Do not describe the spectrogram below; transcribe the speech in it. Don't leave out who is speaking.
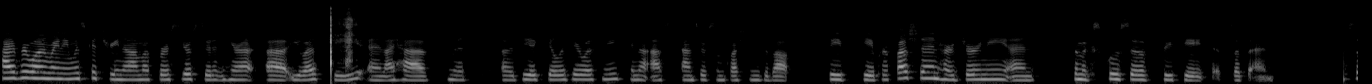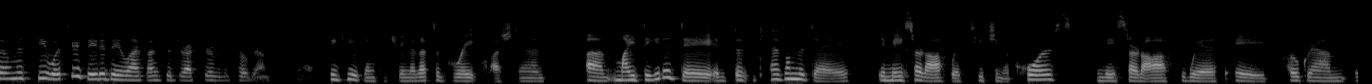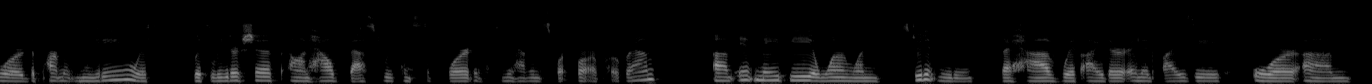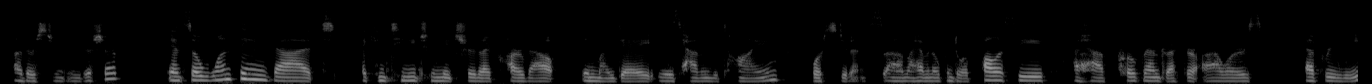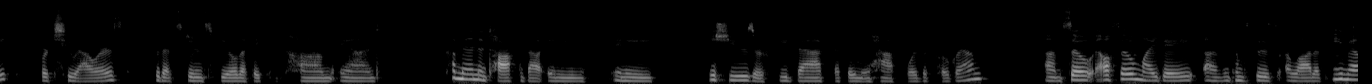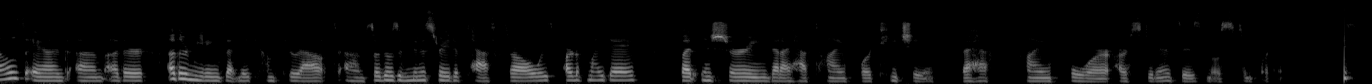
Speaker 1: Hi everyone, my name is Katrena. I'm a first year student here at uh, USC and I have Miss uh, D'Aquila here with me. Gonna ask answer some questions about the PA profession, her journey, and some exclusive pre-PA tips at the end. So Miss D, what's your day-to-day life as the director of the program?
Speaker 2: Thank you again, Katrena. That's a great question. Um, my day-to-day, it d- depends on the day. It may start off with teaching a course. It may start off with a program or department meeting with with leadership on how best we can support and continue having support for our program. Um, it may be a one-on-one student meeting that I have with either an advisee or um, other student leadership. And so one thing that I continue to make sure that I carve out in my day is having the time for students. Um, I have an open door policy. I have program director hours every week for two hours so that students feel that they can come and come in and talk about any any issues or feedback that they may have for the program. Um, so also my day um, encompasses a lot of emails and um, other other meetings that may come throughout. Um, so those administrative tasks are always part of my day, but ensuring that I have time for teaching, that I have time for our students is most important.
